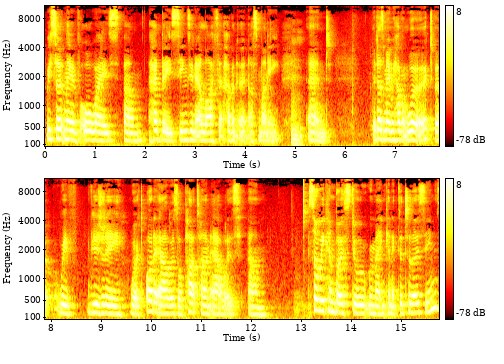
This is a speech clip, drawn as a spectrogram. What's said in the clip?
we certainly have always um, had these things in our life that haven't earned us money, and it doesn't mean we haven't worked, but we've usually worked odd hours or part time hours. Um, so we can both still remain connected to those things.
